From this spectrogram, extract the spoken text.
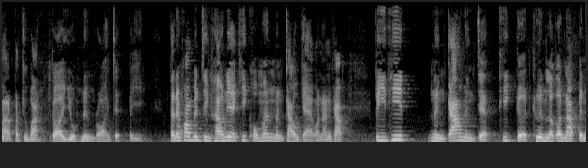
มาปัจจุบันก็อายุ 107 ปี แต่ในความเป็นจริงแล้วเนี่ยคิโคแมนมันเก่าแก่กว่านั้นครับปีที่ 1917 ที่เกิดขึ้นแล้วก็นับเป็น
